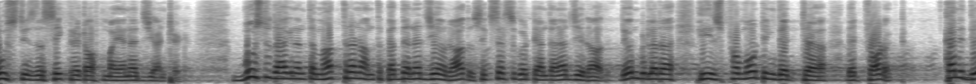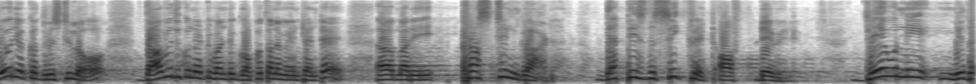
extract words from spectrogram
Boost is the secret of my energy అంటాడు. బూస్ట్ తాగినంత మాత్రాన అంత పెద్ద ఎనర్జీ ఏం రాదు సిక్సర్స్ కొట్టే అంత ఎనర్జీ రాదు. దేవుని బిడ్డరా he's promoting that that product కానీ దేవుని యొక్క దృష్టిలో దావిదుకున్నటువంటి గొప్పతనం ఏంటంటే uh, మరి trust in God that is the secret of David దేవుని మీద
